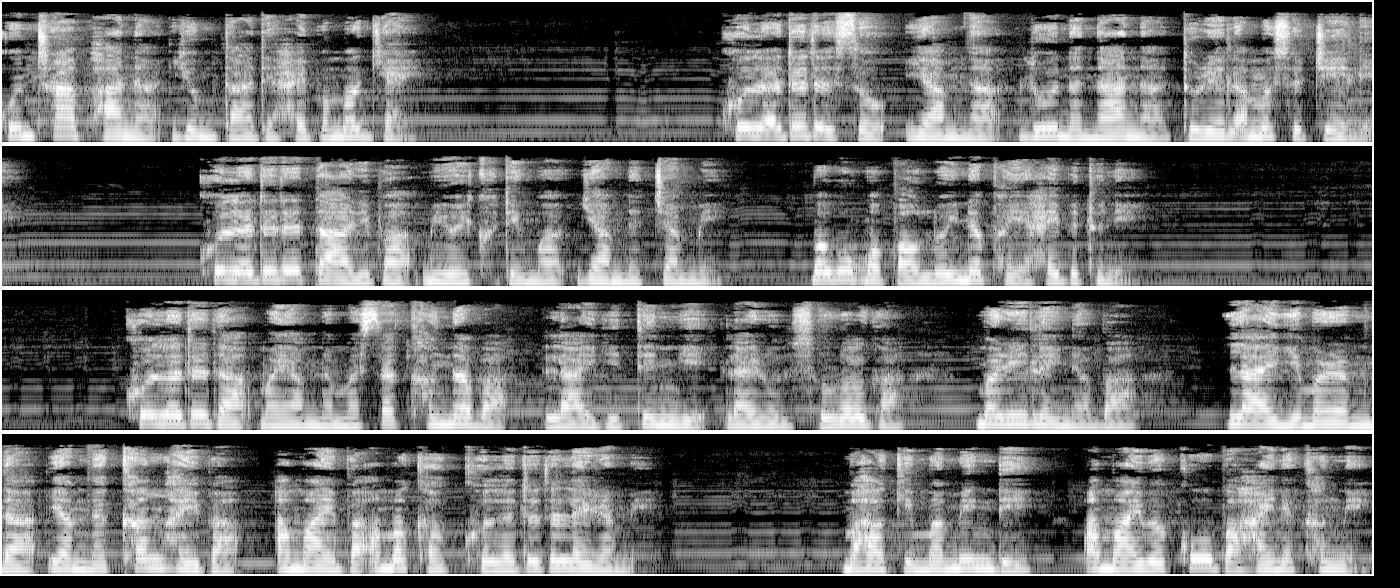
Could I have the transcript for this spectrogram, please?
ꯀꯨꯟꯊ꯭ꯔꯥ ꯐꯥꯅ ꯌꯨꯝ ꯇꯥꯗꯦ ꯍꯥꯏꯕꯃꯛ ꯌꯥꯏ ꯈꯨꯜ ꯑꯗꯨꯗꯁꯨ ꯌꯥꯝꯅ ꯂꯨꯅ ꯅꯥꯟꯅ ꯇꯨꯔꯦꯜ ꯑꯃꯁꯨ ꯆꯦꯜꯂꯤ ꯈꯨꯜ ꯑꯗꯨꯗ ꯇꯥꯔꯤꯕ ꯃꯤꯑꯣꯏ ꯈꯨꯗꯤꯡꯃꯛ ꯌꯥꯝꯅ ꯆꯝꯃꯤ ꯃꯕꯨꯛ ꯃꯄꯥꯎ ꯂꯣꯏꯅ ꯐꯩ ꯍꯥꯏꯕꯗꯨꯅꯤ ꯈꯨꯜ ꯑꯗꯨꯗ ꯃꯌꯥꯝꯅ ꯃꯁꯛ ꯈꯪꯅꯕ ꯂꯥꯏꯒꯤ ꯇꯤꯟꯒꯤ ꯂꯥꯏꯔꯣꯜ ꯁꯨꯔꯣꯜꯒ ꯃꯔꯤ ꯂꯩꯅꯕ ꯂꯥꯏꯒꯤ ꯃꯔꯝꯗ ꯌꯥꯝꯅ ꯈꯪ ꯍꯩꯕ ꯑꯃꯥꯏꯕ ꯑꯃꯈꯛ ꯈꯨꯜ ꯑꯗꯨꯗ ꯂꯩꯔꯝꯃꯤ ꯃꯍꯥꯛꯀꯤ ꯃꯃꯤꯡꯗꯤ ꯑꯃꯥꯏꯕ ꯀꯣꯕ ꯍꯥꯏꯅ ꯈꯪꯅꯩ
